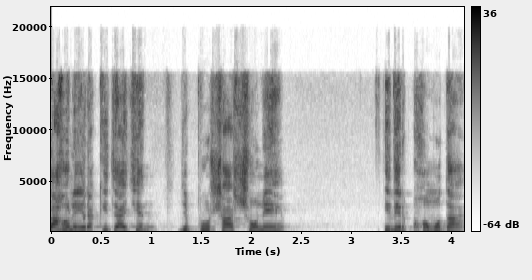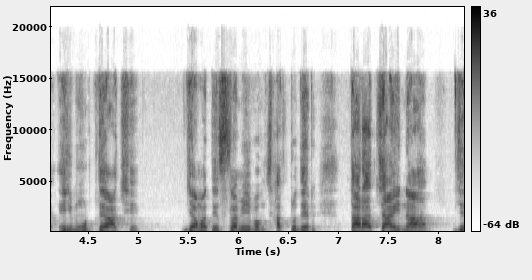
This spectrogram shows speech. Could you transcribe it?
তাহলে এরা কি চাইছেন? যে প্রশাসনে এদের ক্ষমতা এই মুহূর্তে আছে, জামাতে ইসলামী এবং ছাত্রদের, তারা চায় না যে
